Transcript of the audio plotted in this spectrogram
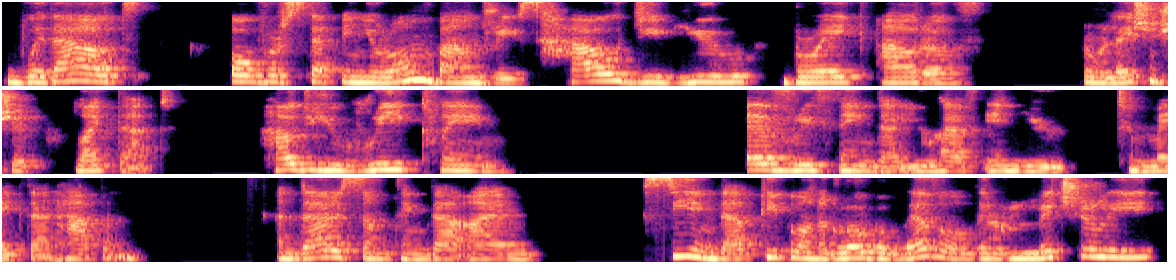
without overstepping your own boundaries how do you break out of a relationship like that? How do you reclaim everything that you have in you to make that happen? And that is something that i'm seeing that people on a global level they're literally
